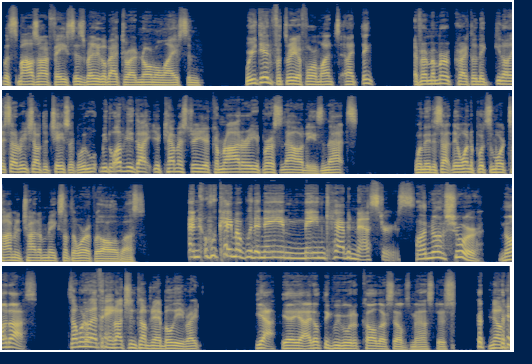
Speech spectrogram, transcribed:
with smiles on our faces, ready to go back to our normal lives. And we did for three or four months. And I think, if I remember correctly, they, you know, they started reaching out to Chase, like, we, we love you, got your chemistry, your camaraderie, your personalities. And that's when they decided they wanted to put some more time into trying to make something work with all of us. And who came up with the name Maine Cabin Masters? i'm not sure not us Someone who had the production company, I believe, right? yeah yeah yeah i don't think we would have called ourselves masters No.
